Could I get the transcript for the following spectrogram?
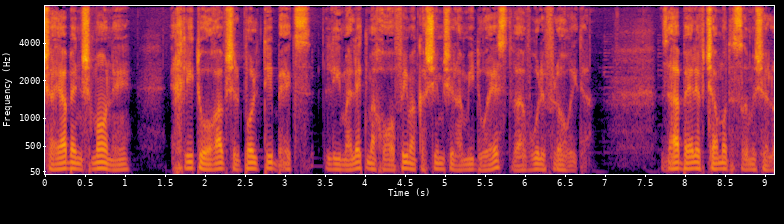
כשהיה בן שמונה, החליטו הוריו של פול טיבץ להימלט מהחורפים הקשים של המידווסט ועברו לפלורידה. זה היה ב-1923.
